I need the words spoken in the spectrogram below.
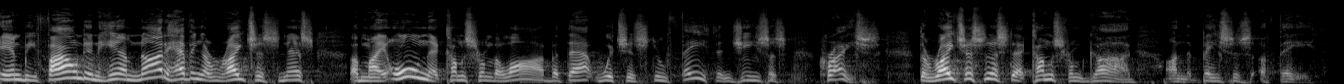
And be found in him, not having a righteousness of my own that comes from the law, but that which is through faith in Jesus Christ. The righteousness that comes from God on the basis of faith.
